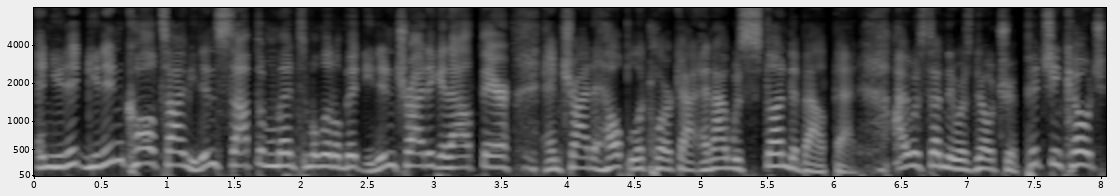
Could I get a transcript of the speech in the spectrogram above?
And you didn't you didn't call time. You didn't stop the momentum a little bit. You didn't try to get out there and try to help Leclerc out. And I was stunned about that. I was stunned. There was no trip pitching coach,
